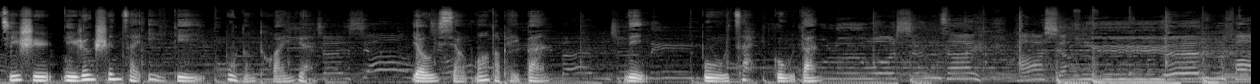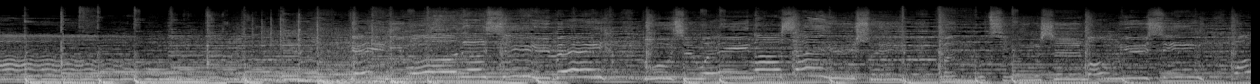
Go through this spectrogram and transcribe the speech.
即使你仍身在异地，不能团圆，有小猫的陪伴，你不再孤单。总是梦与醒忘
